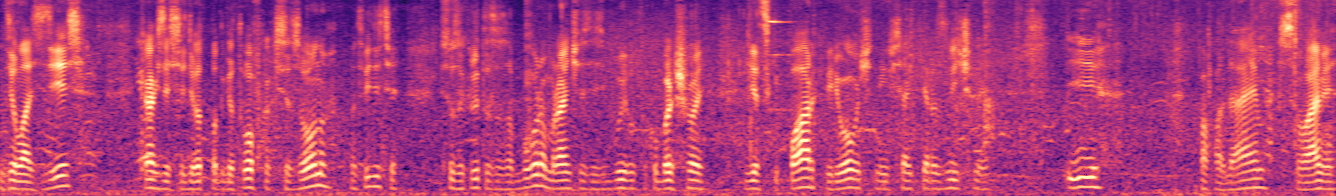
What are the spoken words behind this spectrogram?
дела здесь как здесь идет подготовка к сезону. Вот видите, все закрыто за забором. Раньше здесь был такой большой детский парк, веревочный, всякие различные. И попадаем с вами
